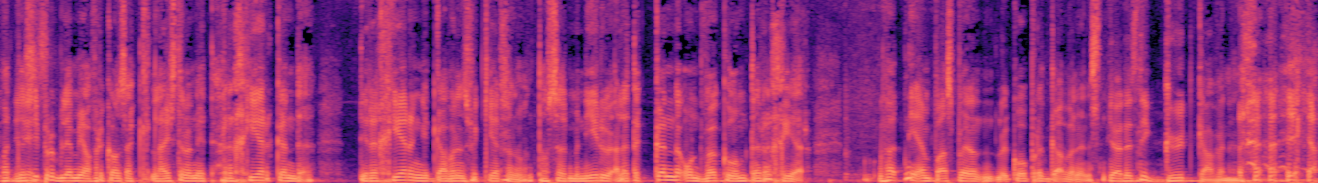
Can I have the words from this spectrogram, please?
Wat dis yes. die probleem in Afrikaans? Ek luister nou net regeerkunde. Die regering het governance verkeerd genoem. Daar's 'n manier hoe hulle 'n kunde ontwikkel om te regeer wat nie inpas by corporate governance nie. Ja, dis nie good governance. ja.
